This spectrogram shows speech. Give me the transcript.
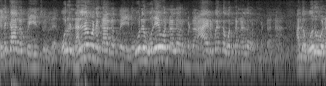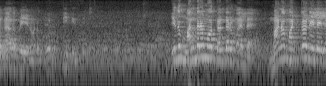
எனக்காக பெய்யுன்னு சொல்லல. ஒரு நல்லவனுக்காக பெய்யுது ஊரில் ஒரே ஒரு நல்லவன் இருக்க மாட்டான்? ஆயிரம் பேர் இந்த ஒத்த நல்லவன் இருக்க மாட்டானா? அந்த ஒருவனுக்காக பெய்யணும்னு கொட்டி தீர்த்துச்சு. இது மந்திரமோ தந்திரமோ இல்லை. மனமற்ற நிலையில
